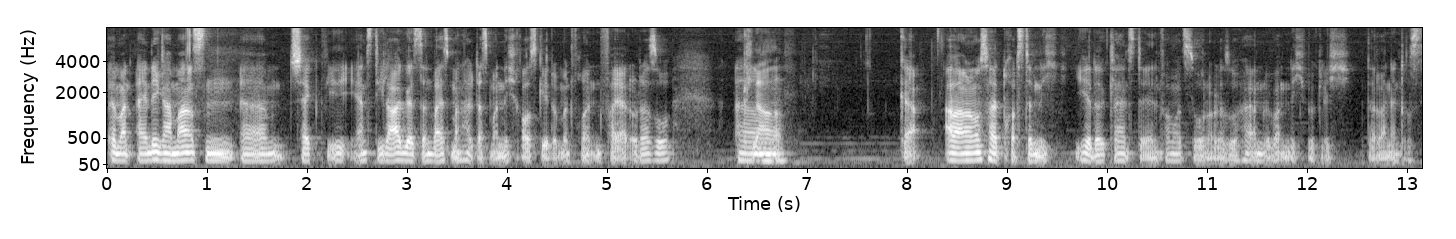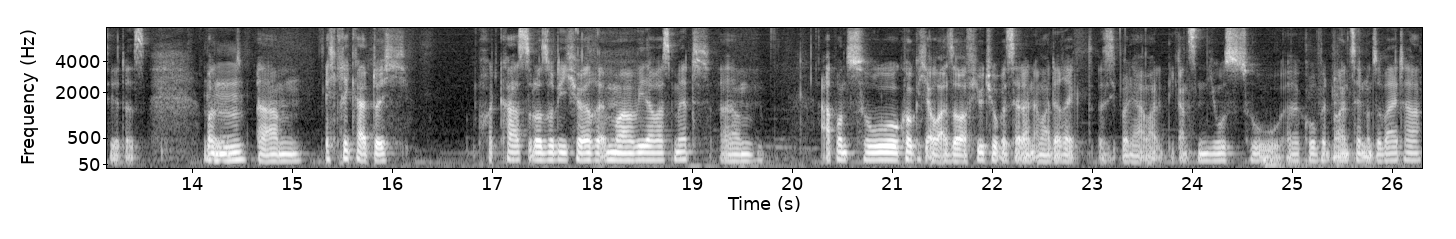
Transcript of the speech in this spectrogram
wenn man einigermaßen ähm, checkt, wie ernst die Lage ist, dann weiß man halt, dass man nicht rausgeht und mit Freunden feiert oder so. Klar. Ähm, ja, aber man muss halt trotzdem nicht jede kleinste Information oder so hören, wenn man nicht wirklich daran interessiert ist. Und mhm. ähm, ich kriege halt durch Podcasts oder so, die ich höre, immer wieder was mit. Ähm, ab und zu gucke ich auch, also auf YouTube ist ja dann immer direkt, sieht man ja immer die ganzen News zu äh, Covid-19 und so weiter.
